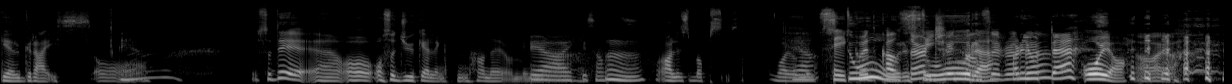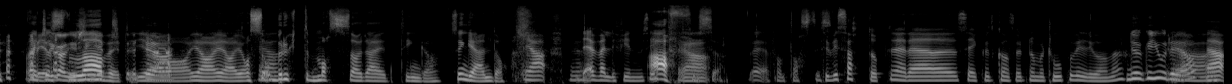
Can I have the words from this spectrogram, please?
Georg Reis. Og, Ja. Så det Og også Duke Ellington. Han er jo min Ja, ikke sant. Mm. Alice Babs var jo Ja. min Sacred store, Concert. store Har du gjort det? Å ja. Oh, ja. I just love it. Ja, ja, ja. Og har Ja. brukt masse av de tinga. Synger jeg ennå. Ja, det er veldig fin musikk. Ah, fy søren. Det er fantastisk. Du, vi satte opp den der Sacred Concert nummer to på videregående. Du ikke gjorde det, ja? Ja.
